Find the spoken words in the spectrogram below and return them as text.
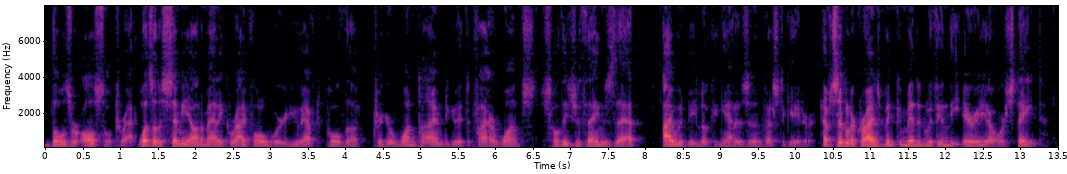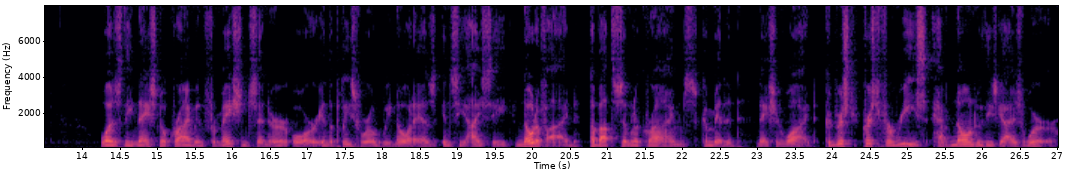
those are also tracked. Was it a semi automatic rifle where you have to pull the trigger one time to get it to fire once? So these are things that I would be looking at as an investigator. Have similar crimes been committed within the area or state? Was the National Crime Information Center, or in the police world, we know it as NCIC, notified about the similar crimes committed nationwide. Could Christopher Reese have known who these guys were?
